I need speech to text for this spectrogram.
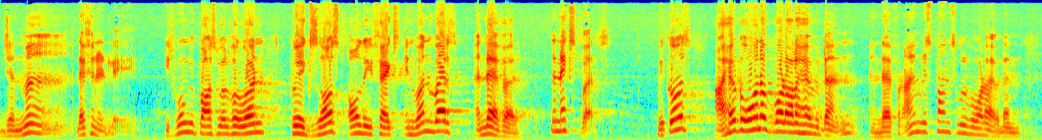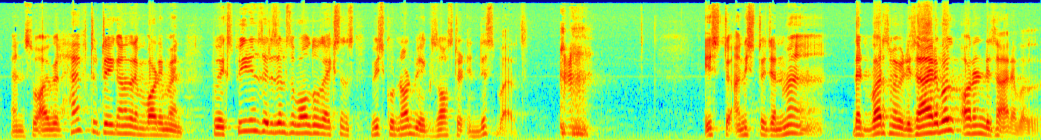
Janma, definitely. It won't be possible for one to exhaust all the effects in one birth and therefore the next birth. Because I have to own up what all I have done and therefore I am responsible for what I have done. And so I will have to take another embodiment to experience the results of all those actions which could not be exhausted in this birth. Ishta Anishta Janma, that birth may be desirable or undesirable.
